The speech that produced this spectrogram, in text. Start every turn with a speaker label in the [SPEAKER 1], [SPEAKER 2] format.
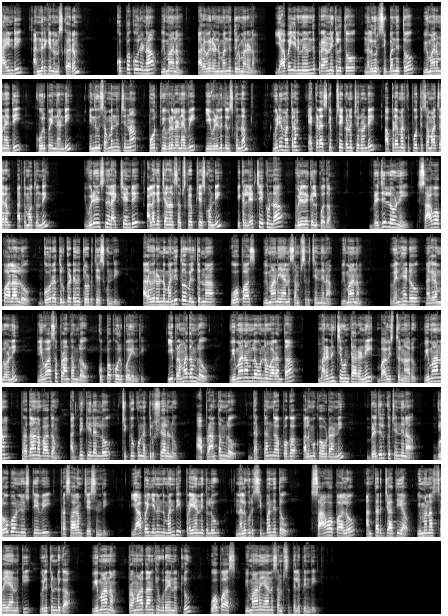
[SPEAKER 1] Hi అండి అందరికీ నమస్కారం. కుప్పకూలిన విమానం అరవై రెండు మంది దుర్మరణం. యాభై ఎనిమిది మంది ప్రయాణికులతో నలుగురు సిబ్బందితో విమానం అనేది కూలిపోయిందండి. ఇందుకు సంబంధించిన పూర్తి వివరాలు అనేవి ఈ వీడియోలో తెలుసుకుందాం. వీడియో మాత్రం ఎక్కడా స్కిప్ చేయకుండా చూడండి. అప్పుడే మనకు పూర్తి సమాచారం అర్థమవుతుంది. వీడియో నచ్చింది లైక్ చేయండి అలాగే ఛానల్ సబ్స్క్రైబ్ చేసుకోండి. ఇక లేట్ చేయకుండా వీడియోలోకి వెళ్ళిపోదాం. బ్రెజిల్లోని సావోపాలాలో ఘోర దుర్ఘటన చోటు చేసుకుంది. అరవై రెండు మందితో వెళ్తున్న ఓపాస్ విమానయాన సంస్థకు చెందిన విమానం వెన్హెడో నగరంలోని నివాస ప్రాంతంలో కుప్పకూలిపోయింది. ఈ ప్రమాదంలో విమానంలో ఉన్న వారంతా మరణించి ఉంటారని భావిస్తున్నారు. విమానం ప్రధాన భాగం అగ్నికీలల్లో చిక్కుకున్న దృశ్యాలను ఆ ప్రాంతంలో దట్టంగా పొగ అలుముకోవడాన్ని బ్రెజిల్కు చెందిన గ్లోబో న్యూస్ టీవీ ప్రసారం చేసింది. యాభై ఎనిమిది మంది ప్రయాణికులు నలుగురు సిబ్బందితో సావోపాలో అంతర్జాతీయ విమానాశ్రయానికి వెళుతుండగా విమానం ప్రమాదానికి గురైనట్లు ఓపాస్ విమానయాన సంస్థ తెలిపింది.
